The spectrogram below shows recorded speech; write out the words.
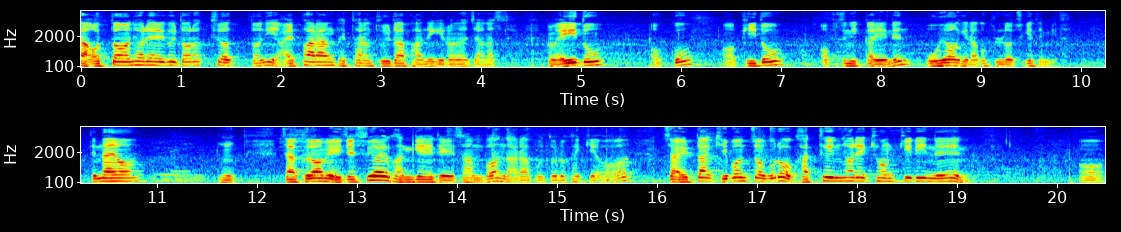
자, 어떤 혈액을 떨어뜨렸더니 알파랑 베타랑 둘 다 반응이 일어나지 않았어요. 그럼 A도 없고 어, B도 없으니까 얘는 O형이라고 불러주게 됩니다. 됐나요? 네. 음. 자, 그러면 이제 수열 관계에 대해서 한번 알아보도록 할게요. 자, 일단 기본적으로 같은 혈액형끼리는 어,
